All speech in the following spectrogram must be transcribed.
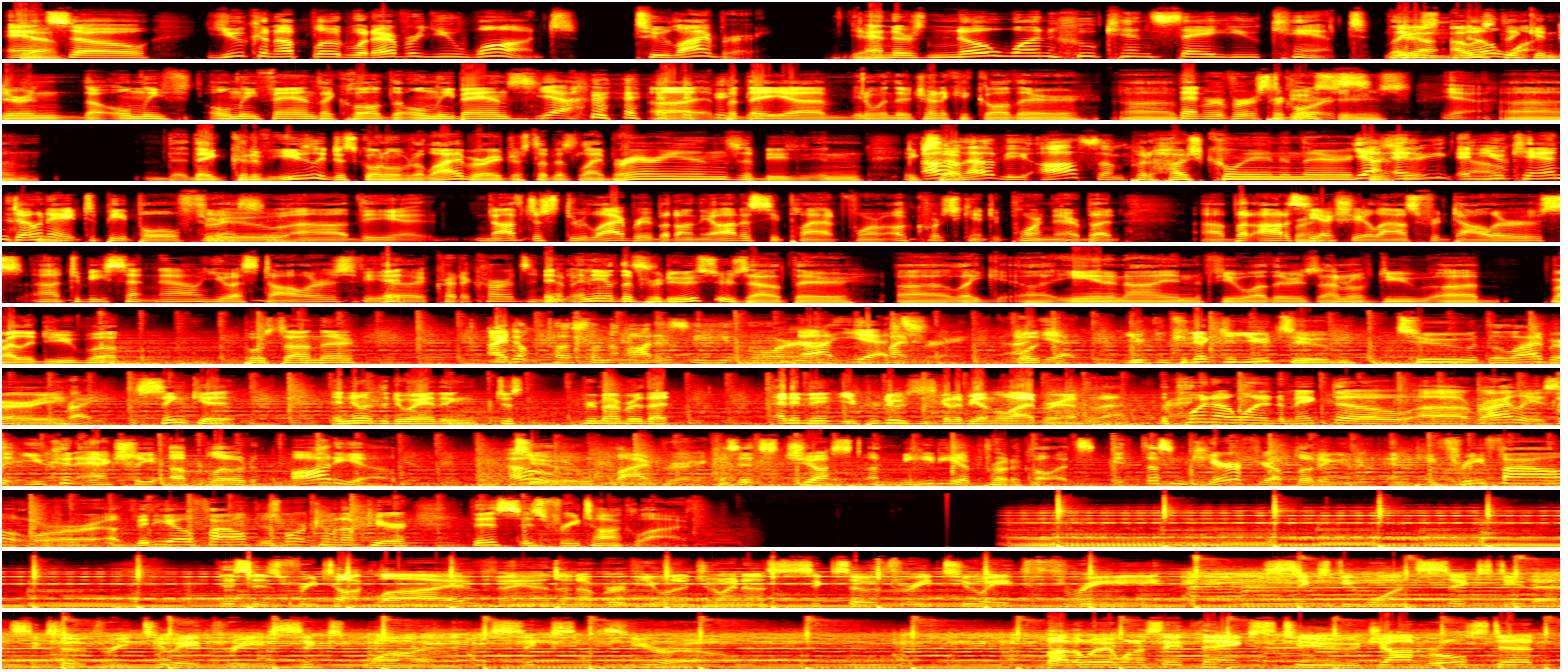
And Yeah. so you can upload whatever you want to LBRY. Yeah. And there's no one who can say you can't. Like I, There's I was no thinking one. during the only only fans, I call it the Only Bands. Yeah. uh, but they, uh, you know, when they're trying to kick all their uh, then reverse course. producers, Yeah. Th- they could have easily just gone over to LBRY dressed up as librarians. It'd be in except oh, that would be awesome. put hush coin in there. yeah and, you and you can donate to people through Yes, yeah. uh, the uh, not just through LBRY, but on the Odysee platform. Of course, you can't do porn there, but uh, but Odysee Right. actually allows for dollars uh, to be sent now, U.S. dollars via And- credit cards and, and debit any other cards. producers out there, uh, like uh, Ian and I and a few others. I don't know if do you, uh, Riley, do you uh, post on there? I don't post on the Odysee or Not yet. LBRY. Not Well, yet. You can connect your YouTube to the LBRY, Right. sync it, and you don't have to do anything. Just remember that anything you produce is going to be on the LBRY after that. The point I wanted to make, though, uh, Riley, is that you can actually upload audio Oh. to LBRY because it's just a media protocol. It's it doesn't care if you're uploading an MP3 file or a video file. There's more coming up here. This is Free Talk Live. This is Free Talk Live, and the number if you want to join us 603 283 6160. That's 603 283 6160. By the way, I want to say thanks to John Rolstead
